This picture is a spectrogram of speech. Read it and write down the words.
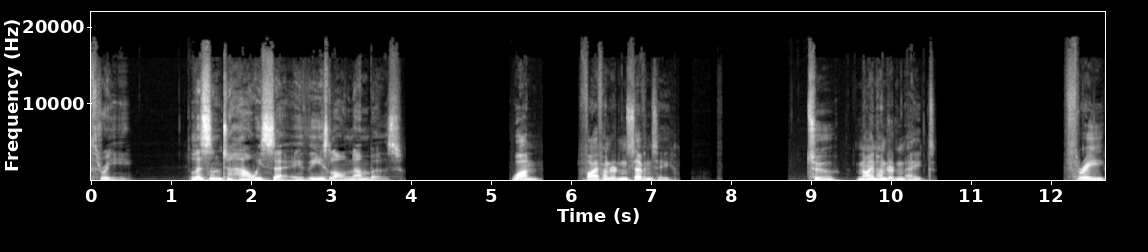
3. Listen to how we say these long numbers. 1. 570. 2. 908. 3.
